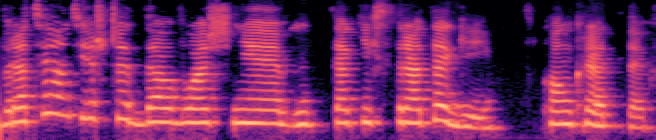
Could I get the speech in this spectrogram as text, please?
wracając jeszcze do właśnie takich strategii konkretnych,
